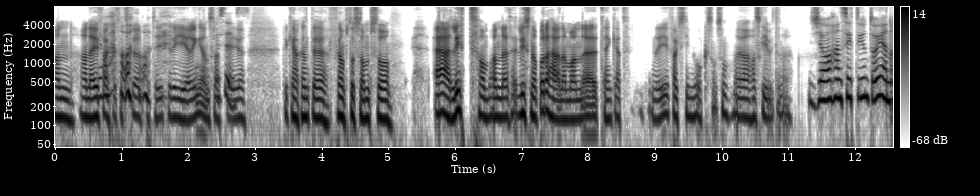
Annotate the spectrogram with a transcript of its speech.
han, han är ju Ja. faktiskt ett stödparti till regeringen så att det är ju Precis. Det kanske inte framstår som så ärligt om man eh, lyssnar på det här när man eh, tänker att det är ju faktiskt Jimmie Åkesson som eh, har skrivit den här. Ja, han sitter ju inte och är en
